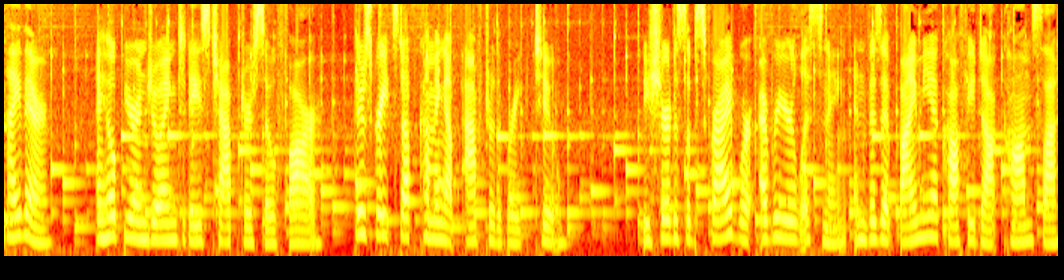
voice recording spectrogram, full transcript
Hi there. I hope you're enjoying today's chapter so far. There's great stuff coming up after the break, too. Be sure to subscribe wherever you're listening and visit buymeacoffee.com slash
